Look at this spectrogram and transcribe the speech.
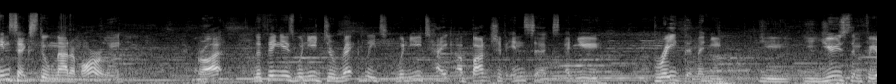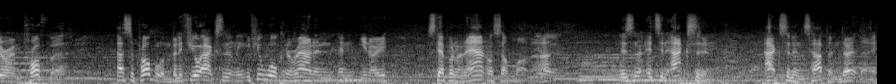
insects still matter morally, right? The thing is, when you directly when you take a bunch of insects and you breed them and you you you use them for your own profit, that's a problem. But if you're accidentally if you're walking around and, and you know step on an ant or something like that, there's no, it's an accident. Accidents happen, don't they?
